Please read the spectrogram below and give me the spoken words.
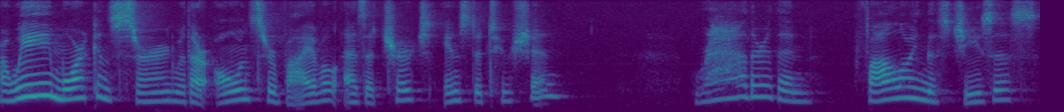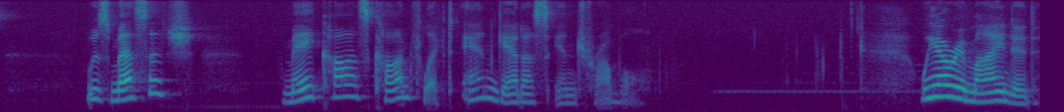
Are we more concerned with our own survival as a church institution rather than following this Jesus whose message may cause conflict and get us in trouble? We are reminded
